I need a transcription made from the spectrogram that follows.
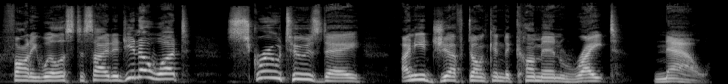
Fani Willis decided, you know what? Screw Tuesday. I need Jeff Duncan to come in right now.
